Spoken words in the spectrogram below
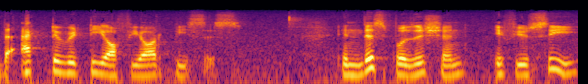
the activity of your pieces in this position if you see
